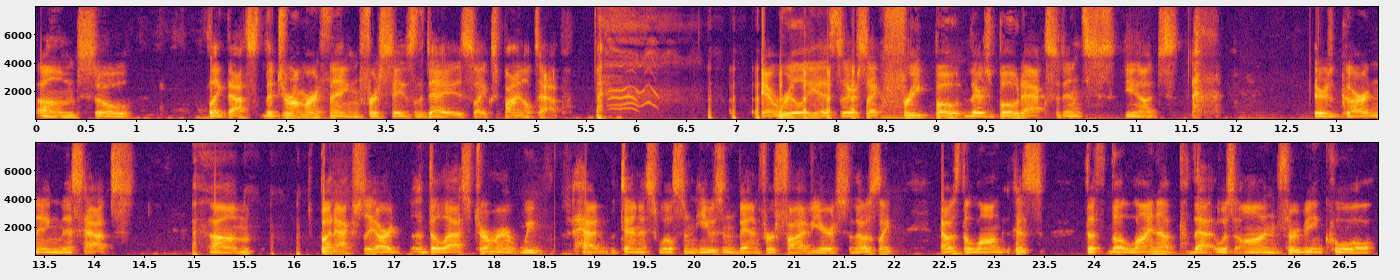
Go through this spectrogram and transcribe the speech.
Um, so, like, that's the drummer thing for Saves the Day is like Spinal Tap. it really is. There's like freak boat. There's boat accidents. You know, it's, there's gardening mishaps. Um, but actually, our the last drummer we had, Dennis Wilson, he was in the band for five years. So that was like that was the long because the the lineup that was on through being cool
